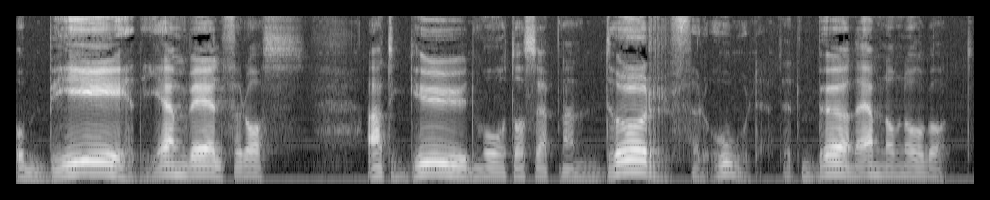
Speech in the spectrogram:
Och bed jämväl för oss att Gud mot oss öppna en dörr för ordet, ett böneämne om något.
